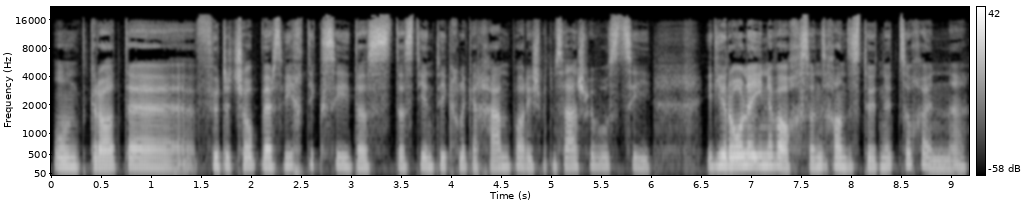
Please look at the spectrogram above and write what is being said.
Und gerade äh, für den Job wäre es wichtig gewesen, dass, dass die Entwicklung erkennbar ist mit dem Selbstbewusstsein. In die Rolle hineinwachsen. Und ich konnte das dort nicht so. Können.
